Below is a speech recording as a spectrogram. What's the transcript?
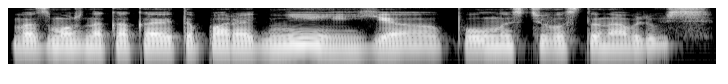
Возможно, какая-то пара дней, и я полностью восстановлюсь.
